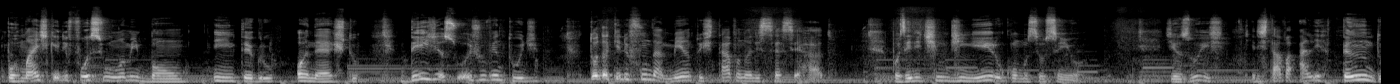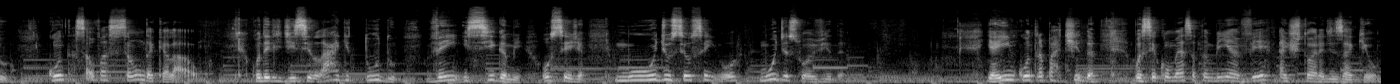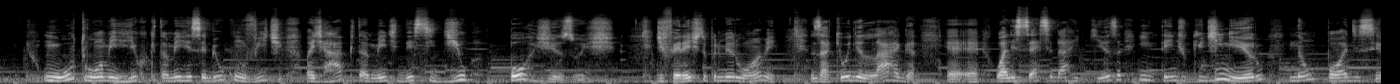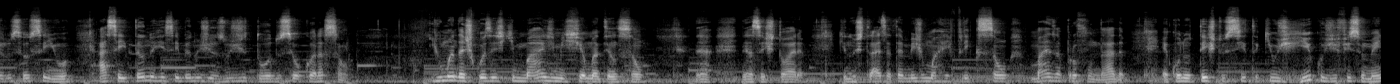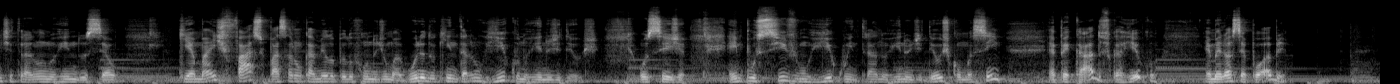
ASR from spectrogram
por mais que ele fosse um homem bom, íntegro, honesto, desde a sua juventude, todo aquele fundamento estava no alicerce errado pois ele tinha o dinheiro como seu senhor. Jesus, ele estava alertando quanto à salvação daquela alma. Quando ele disse: "Largue tudo, vem e siga-me", ou seja, mude o seu senhor, mude a sua vida. E aí, em contrapartida, você começa também a ver a história de Zaqueu. Um outro homem rico que também recebeu o convite, mas rapidamente decidiu por Jesus. Diferente do primeiro homem, Zaqueu ele larga é, é, o alicerce da riqueza e entende que o dinheiro não pode ser o seu senhor, aceitando e recebendo Jesus de todo o seu coração. E uma das coisas que mais me chama a atenção né, nessa história, que nos traz até mesmo uma reflexão mais aprofundada, é quando o texto cita que os ricos dificilmente entrarão no reino do céu que é mais fácil passar um camelo pelo fundo de uma agulha do que entrar um rico no reino de Deus. Ou seja, é impossível um rico entrar no reino de Deus? Como assim? É pecado ficar rico? É melhor ser pobre?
